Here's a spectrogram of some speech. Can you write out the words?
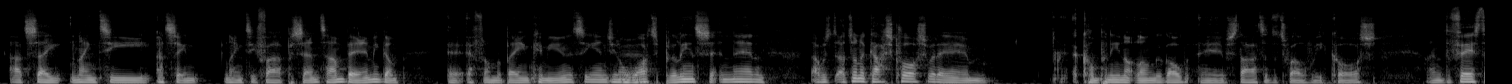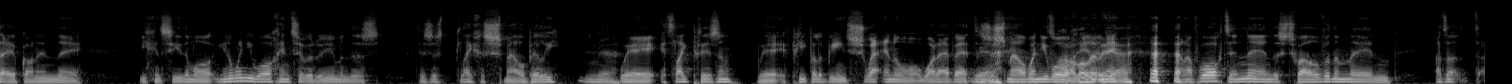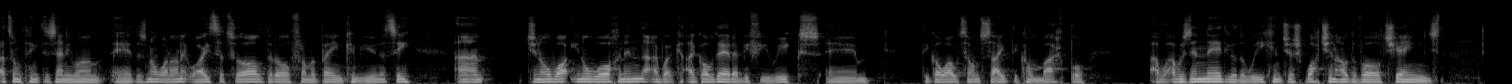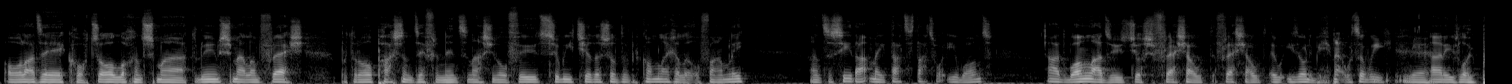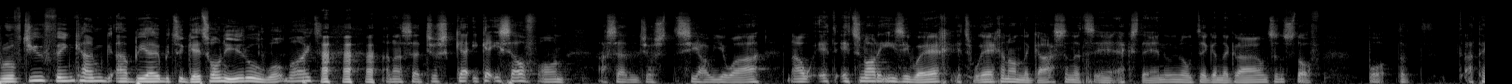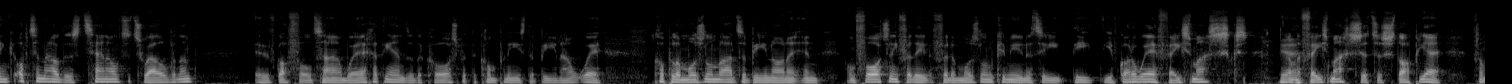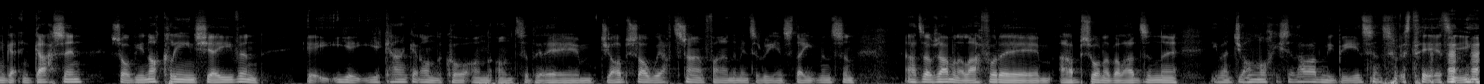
I'd say ninety, I'd say ninety five percent. I'm Birmingham, uh, are from a BAME community, and you know what? It's brilliant sitting there. And I was I done a gas course with um, a company not long ago. Uh, started a twelve week course, and the first day I've gone in there, you can see them all. You know when you walk into a room and there's there's just like a smell, Billy, Yeah. where it's like prison. Where if people have been sweating or whatever, there's a smell when you It's walk in. innit? it? and I've walked in there and there's 12 of them there and I don't, I don't think there's anyone, uh, there's no one on it white at all. They're all from a BAME community. And do you know what? You know, walking in that, I, I go there every few weeks. Um, they go out on site, they come back. But I, I was in there the other week and just watching how they've all changed. All had haircuts, all looking smart, the room smelling fresh, but they're all passing different international foods to each other. So they've become like a little family. And to see that, mate, that's that's what you want. I had one lad who's just fresh out, fresh out. He's only been out a week, Yeah. and he was like, "Bruv, do you think I'm I'll be able to get on here or what, mate?" and I said, "Just get get yourself on." I said, "and just see how you are." Now, it, it's not easy work. It's working on the gas and it's uh, external, you know, digging the grounds and stuff. But the, I think up to now, there's ten out of twelve of them who've got full time work at the end of the course with the companies they've been out with. A couple of Muslim lads have been on it, and unfortunately for the for the Muslim community, the, you've got to wear face masks, Yeah. and the face masks are to stop you from getting gas in. So if you're not clean shaven, you you can't get on the court on onto the um, job. So we have to try and find them into reinstatements and. As I was having a laugh with um, Abs, one of the lads, and uh, he went, John, look, he said, I've had my beard since I was 13.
